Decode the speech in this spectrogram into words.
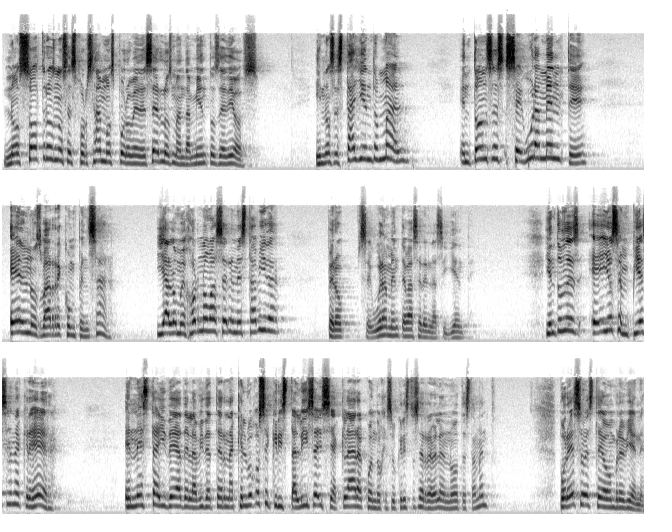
nosotros nos esforzamos por obedecer los mandamientos de Dios y nos está yendo mal, entonces seguramente Él nos va a recompensar. Y a lo mejor no va a ser en esta vida, pero seguramente va a ser en la siguiente. Y entonces ellos empiezan a creer en esta idea de la vida eterna que luego se cristaliza y se aclara cuando Jesucristo se revela en el Nuevo Testamento. Por eso este hombre viene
